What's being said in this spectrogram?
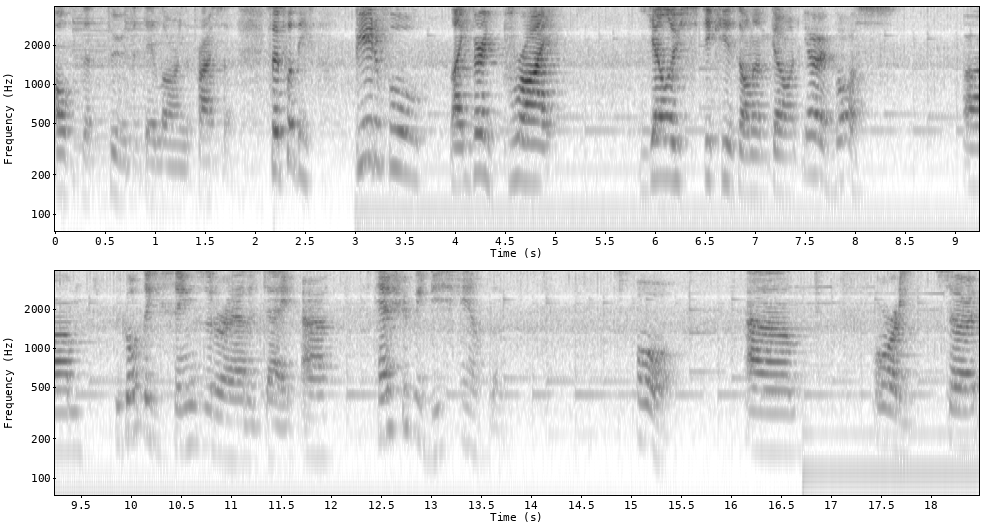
of the food that they're lowering the price of. So they put these beautiful, like very bright yellow stickers on them going, Yo boss, um, we got these things that are out of date. Uh, how should we discount them? Oh, um, alrighty. So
